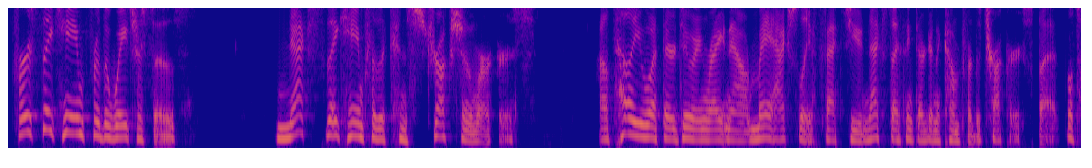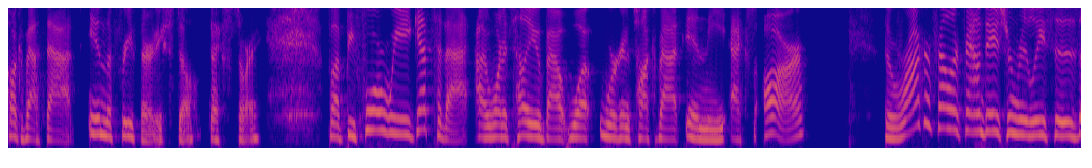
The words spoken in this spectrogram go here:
First, they came for the waitresses. Next, they came for the construction workers. I'll tell you what they're doing right now. It may actually affect you. Next, I think they're going to come for the truckers, but we'll talk about that in the free 30 still. Next story. But before we get to that, I want to tell you about what we're going to talk about in the XR. The Rockefeller Foundation releases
